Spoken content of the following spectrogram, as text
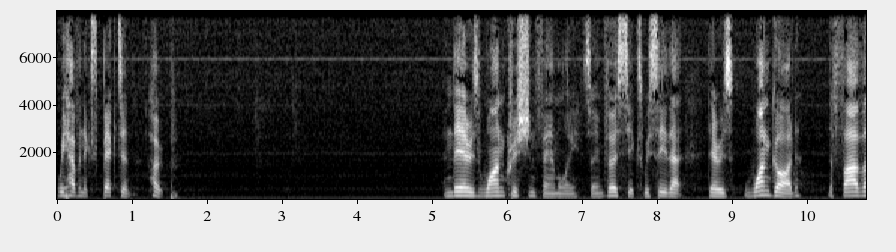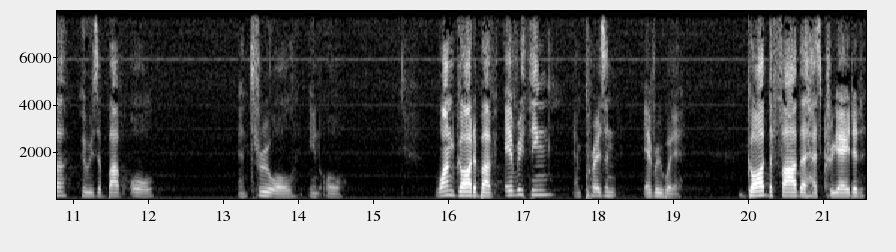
we have an expectant hope. And there is one Christian family. So in verse 6, we see that there is one God, the Father, who is above all and through all in all. One God above everything and present everywhere. God the Father has created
